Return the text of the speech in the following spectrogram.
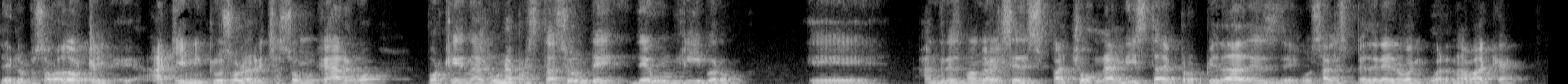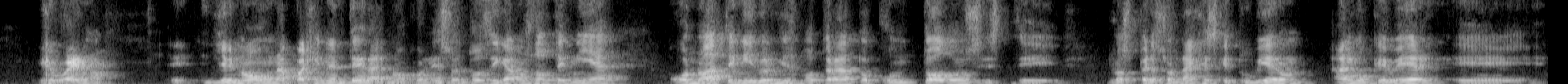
de López Obrador, que, a quien incluso le rechazó un cargo, porque en alguna presentación de, un libro, eh, Andrés Manuel se despachó una lista de propiedades de González Pedrero en Cuernavaca, y bueno, eh, llenó una página entera, ¿no? Con eso. Entonces, digamos, no tenía o no ha tenido el mismo trato con todos este, los personajes que tuvieron algo que ver eh,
